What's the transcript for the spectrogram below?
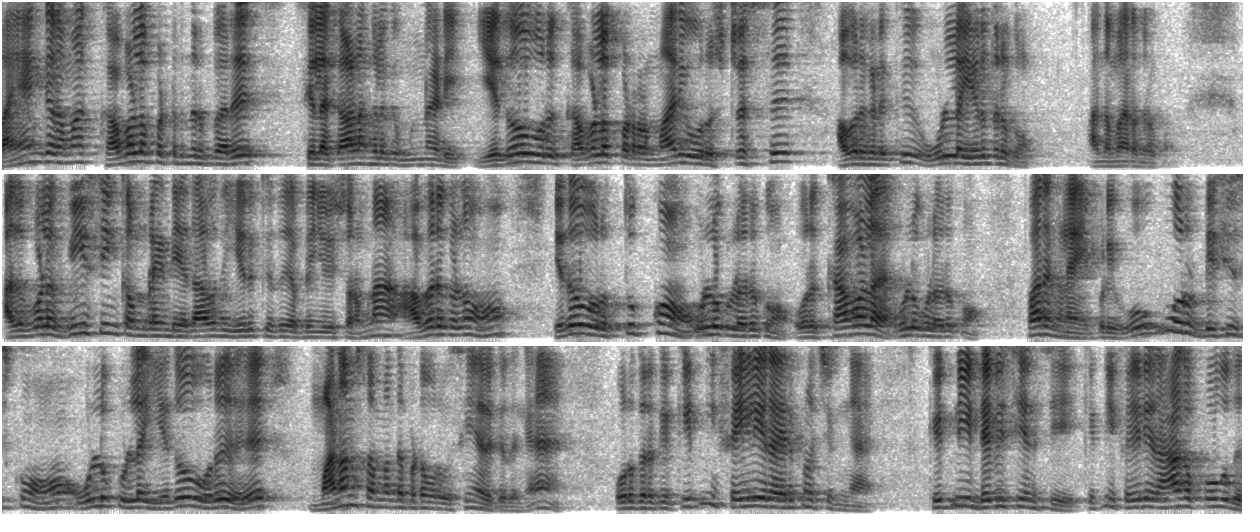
பயங்கரமாக கவலைப்பட்டிருந்திருப்பார் சில காலங்களுக்கு முன்னாடி. ஏதோ ஒரு கவலைப்படுற மாதிரி ஒரு ஸ்ட்ரெஸ்ஸு அவர்களுக்கு உள்ளே இருந்திருக்கும். அந்த மாதிரி இருந்திருக்கும். அதுபோல் வீசிங் கம்ப்ளைண்ட் ஏதாவது இருக்குது அப்படின்னு சொல்லி சொன்னோம்னா அவர்களும் ஏதோ ஒரு துக்கம் உள்ளுக்குள்ளே இருக்கும். ஒரு கவலை உள்ளுக்குள்ளே இருக்கும். பாருங்களேன் இப்படி ஒவ்வொரு டிசீஸ்க்கும் உள்ளுக்குள்ளே ஏதோ ஒரு மனம் சம்மந்தப்பட்ட ஒரு விஷயம் இருக்குதுங்க. ஒருத்தருக்கு கிட்னி ஃபெயிலியர் ஆகிருக்குன்னு வச்சுக்கோங்க. கிட்னி டெபிசியன்சி கிட்னி ஃபெயிலியர் ஆக போகுது.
